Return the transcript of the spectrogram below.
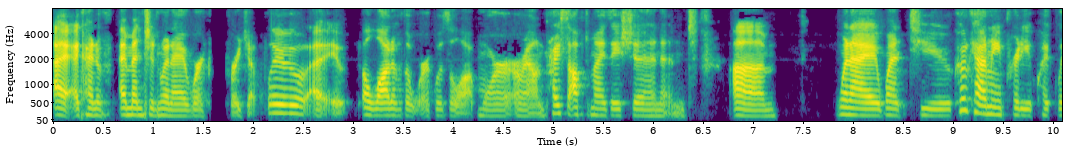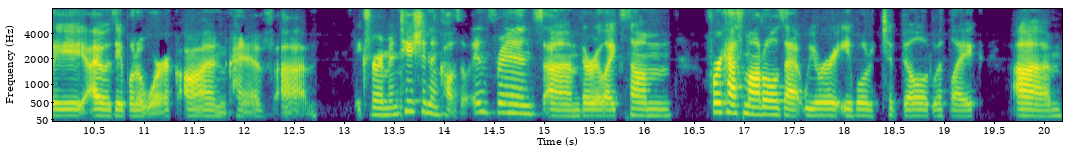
I, I, kind of I mentioned when I worked for JetBlue, uh, it, a lot of the work was a lot more around price optimization and um, when I went to Codecademy pretty quickly, I was able to work on kind of um, experimentation and causal inference. Um, there were like some forecast models that we were able to build with like um,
